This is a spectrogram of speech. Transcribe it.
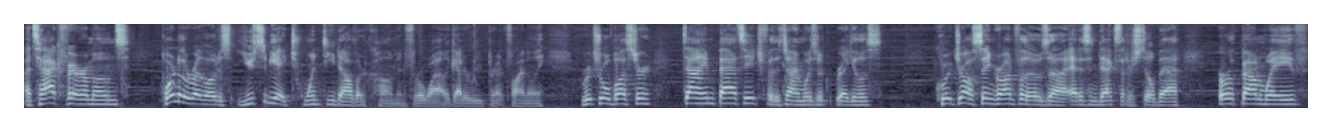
Attack Pheromones. Point of the Red Lotus used to be a $20 common for a while. Got a reprint finally. Ritual Buster, Time Passage for the Time Wizard Regulus. Quick Draw Synchron for those uh, Edison decks that are still bad. Earthbound Wave.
